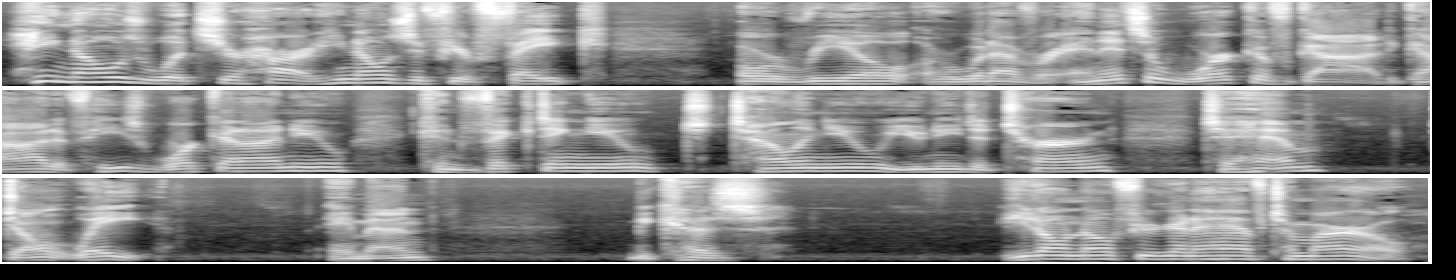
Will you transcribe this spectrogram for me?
He knows what's your heart. He knows if you're fake or real or whatever. And it's a work of God. God, if He's working on you, convicting you, telling you you need to turn to Him, don't wait. Amen. Because you don't know if you're going to have tomorrow.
